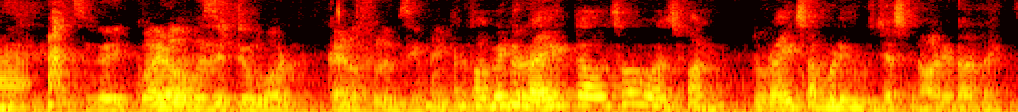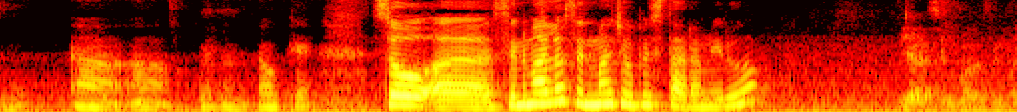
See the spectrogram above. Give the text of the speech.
Ah. It's very quite opposite to what kind of films he make and for me to write also was fun. To write somebody who's just nodded on like me. Okay so సినిమాలో సినిమా చూపిస్తారా మీరు? యా సినిమాలో cinema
